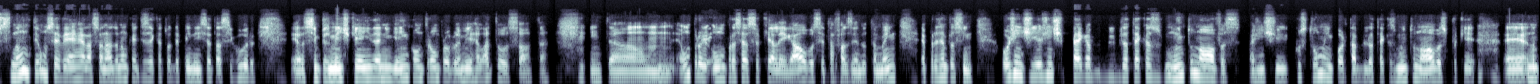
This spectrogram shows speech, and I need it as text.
se não ter um CVE relacionado, não quer dizer que a tua dependência está segura. É simplesmente que ainda ninguém encontrou um problema e relatou só, tá? Então, um, um processo que é legal você está fazendo também é, por exemplo, assim, hoje em dia dia a gente pega bibliotecas muito novas. A gente costuma importar bibliotecas muito novas, porque é, no,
